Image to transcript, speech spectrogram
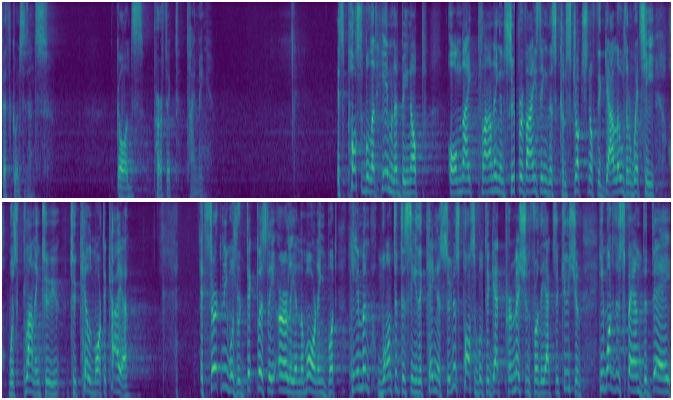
Fifth coincidence God's perfect timing. It's possible that Haman had been up all night planning and supervising this construction of the gallows on which he was planning to, to kill Mordecai. It certainly was ridiculously early in the morning, but Haman wanted to see the king as soon as possible to get permission for the execution. He wanted to spend the day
